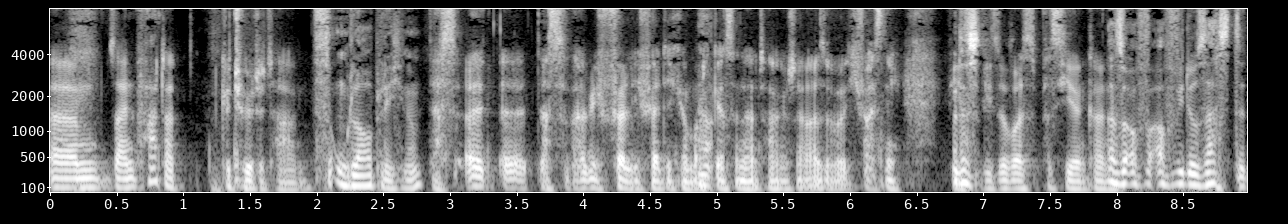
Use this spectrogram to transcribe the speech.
ähm, seinen Vater getötet haben. Das ist unglaublich, ne? Das, äh, äh, das hat mich völlig fertig gemacht Ja. gestern in der Tagesschau. Also ich weiß nicht, wie, Das- wie sowas passieren kann. Also auch, auch wie du sagst,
